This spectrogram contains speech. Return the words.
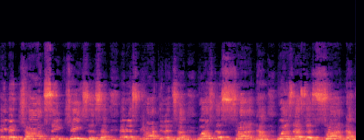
amen, John seen Jesus, and his countenance countenance uh, was the sun, uh, was as the sun uh,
